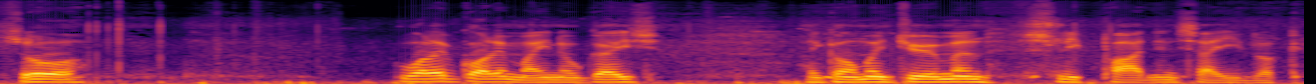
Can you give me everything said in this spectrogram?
So what I've got in mind now guys, I got my German sleep pad inside look.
